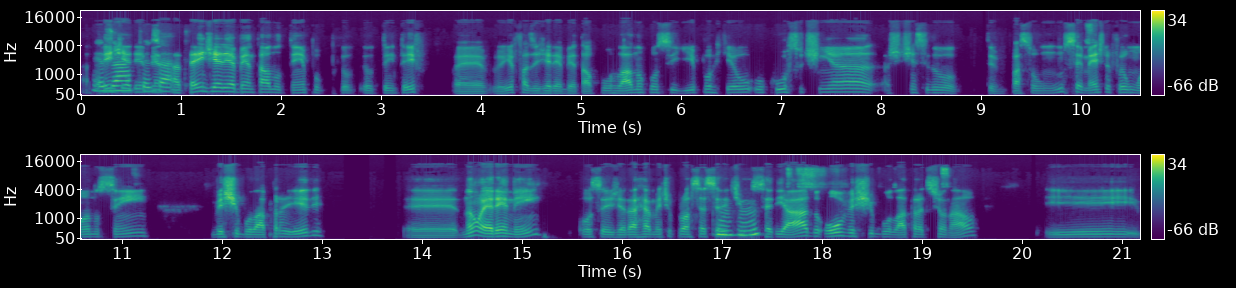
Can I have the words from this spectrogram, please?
Até, exato, engenharia, exato. até engenharia ambiental no tempo, porque eu, eu tentei é, eu ia fazer engenharia ambiental por lá, não consegui porque o, o curso tinha, acho que tinha sido, teve, passou um semestre, foi um ano sem vestibular para ele, é, não era Enem, ou seja, era realmente o processo seletivo uhum. seriado ou vestibular tradicional, e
